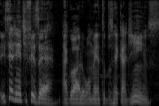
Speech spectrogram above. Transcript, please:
E se a gente fizer agora o momento dos recadinhos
